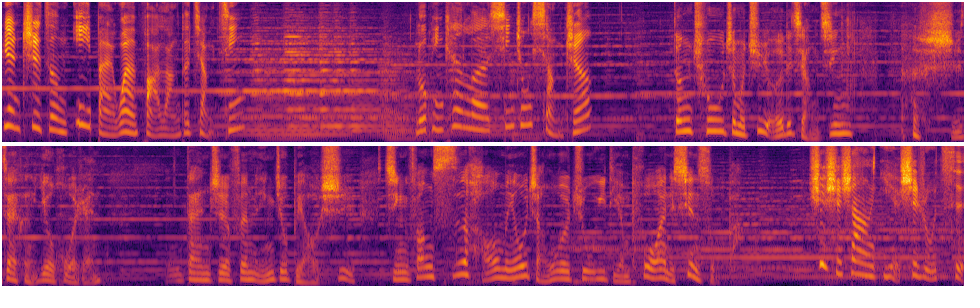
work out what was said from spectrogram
愿致赠一百万法郎的奖金。罗平看了，心中想着：当初这么巨额的奖金，实在很诱惑人。但这分明就表示警方丝毫没有掌握住一点破案的线索吧？事实上也是如此。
